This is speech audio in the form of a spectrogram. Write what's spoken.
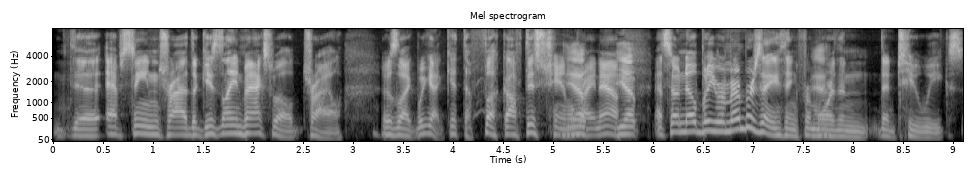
The Epstein trial, the Ghislaine Maxwell trial, it was like we got to get the fuck off this channel Yep, right now. yep. And so nobody remembers anything for more than than two weeks.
